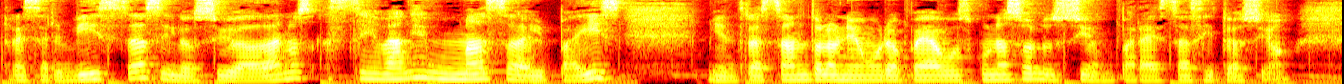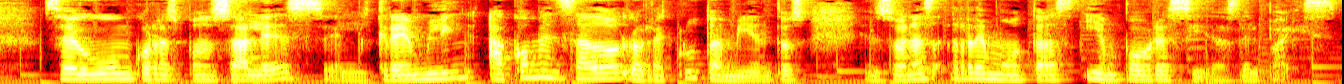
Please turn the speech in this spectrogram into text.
reservistas y los ciudadanos se van en masa del país. Mientras tanto, la Unión Europea busca una solución para esta situación. Según corresponsales, el Kremlin ha comenzado los reclutamientos en zonas remotas y empobrecidas del país.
